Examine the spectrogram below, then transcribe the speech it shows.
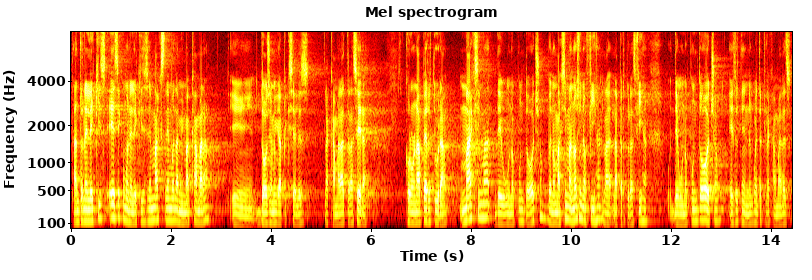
Tanto en el XS como en el XS Max tenemos la misma cámara, 12 eh, megapíxeles la cámara trasera, con una apertura máxima de 1.8, bueno, máxima no, sino fija, la, apertura es fija, de 1.8, eso teniendo en cuenta que la cámara es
